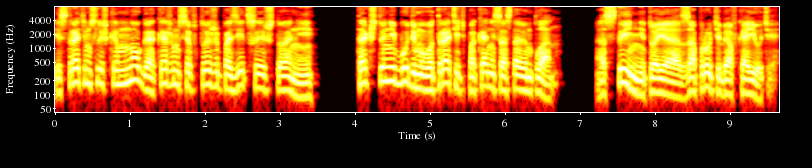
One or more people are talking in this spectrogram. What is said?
Истратим слишком много, окажемся в той же позиции, что они. Так что не будем его тратить, пока не составим план. Остынь, не то я запру тебя в каюте.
